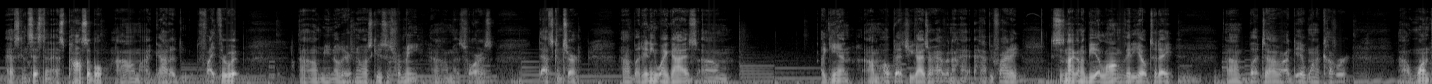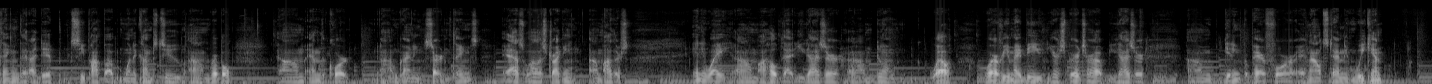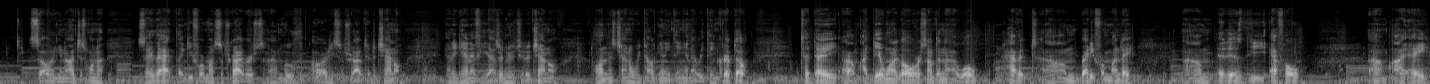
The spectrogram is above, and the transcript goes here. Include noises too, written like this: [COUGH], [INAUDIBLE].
as consistent as possible, um, I gotta fight through it. Um, you know, there's no excuses for me um, as far as that's concerned. Uh, but anyway, guys, um, again, I um, hope that you guys are having a ha- happy Friday. This is not going to be a long video today, um, but uh, I did want to cover uh, one thing that I did see pop up when it comes to um, Ripple um, and the court um, granting certain things as well as striking um, others. Anyway, um, I hope that you guys are um, doing well wherever you may be. Your spirits are up. You guys are getting prepared for an outstanding weekend. So, you know, I just want to say that. Thank you for my subscribers who've already subscribed to the channel. And again, if you guys are new to the channel, on this channel we talk anything and everything crypto. Today, um, I did want to go over something. I will have it um, ready for Monday. Um, it is the FOIA,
